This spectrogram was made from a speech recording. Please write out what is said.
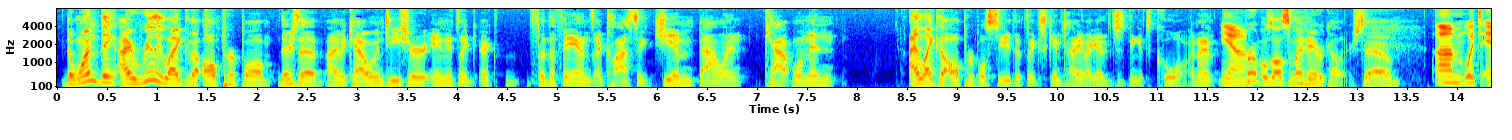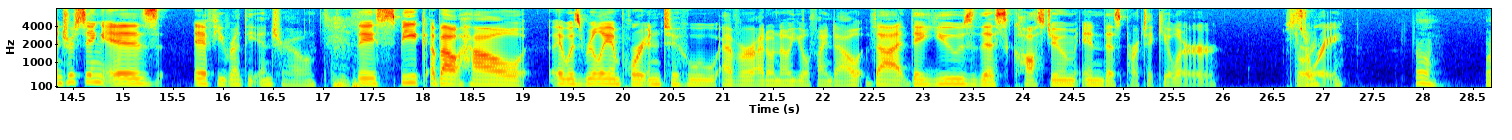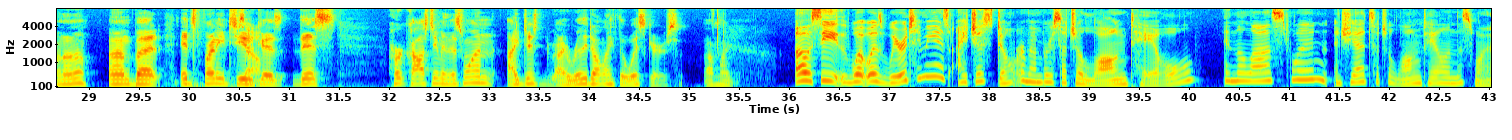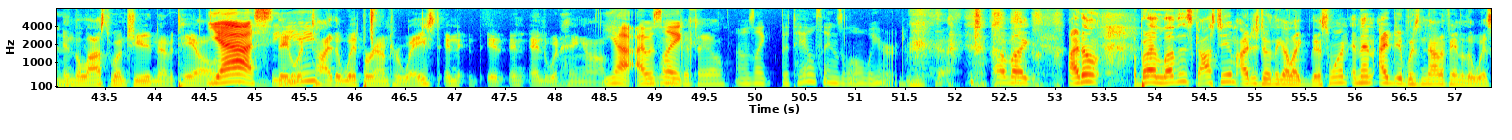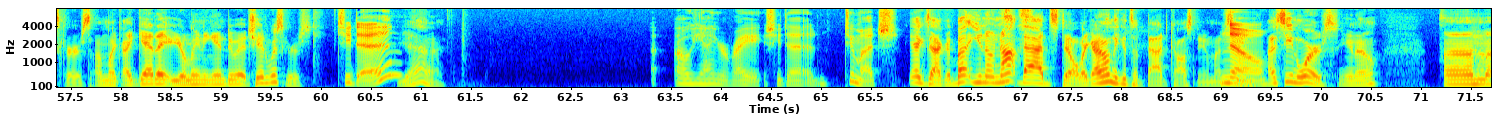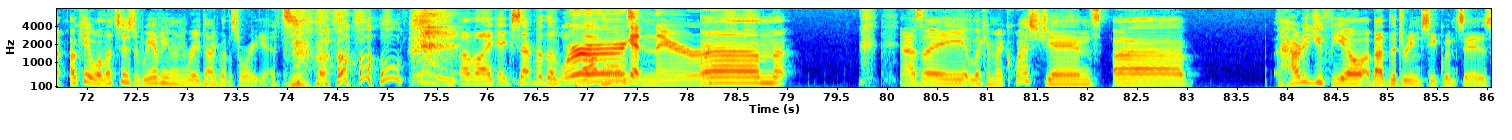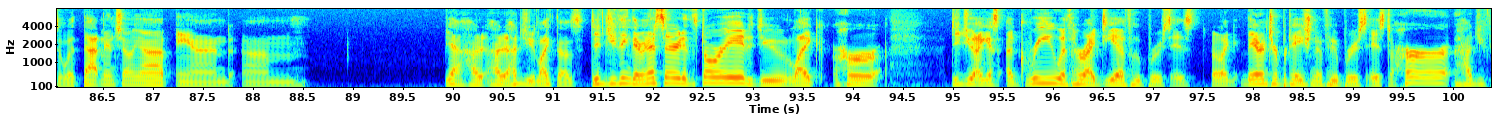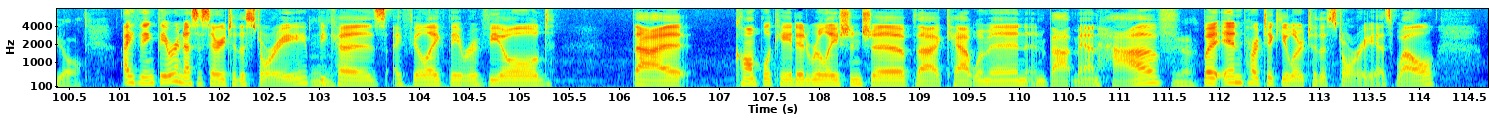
the one thing I really like the all purple. There's a I have a Catwoman T-shirt and it's like a, for the fans a classic Jim Balent Catwoman. I like the all purple suit that's like skin tight. Like I just think it's cool, and I Yeah. purple's also my favorite color. So Um, what's interesting is if you read the intro, they speak about how it was really important to whoever, I don't know, you'll find out, that they use this costume in this particular Story? story. oh, I don't know. Um, but it's funny too So. because this her costume in this one, I just I really don't like the whiskers. I'm like, Oh, see, what was weird to me is I just don't remember such a long tail in the last one, and she had such a long tail in this one. in the last one she didn't have a tail. yeah, see, They would tie the whip around her waist and it and end would hang off. yeah, I was like, like, a tail. I was like, the tail thing's a little weird. I'm like, I don't, but I love this costume. I just don't think I like this one. And then I did, was not a fan of the whiskers. I'm like, I get it. You're leaning into it. She had whiskers. She did? Yeah. Oh yeah, you're right. She did too much. Yeah, exactly. But you know, not bad still. Like I don't think it's a bad costume. I've No. seen I've seen worse, you know. Um okay, well let's just we haven't even really talked about the story yet. So I'm like except for the We're getting there. Um as I look at my questions, uh how did you feel about the dream sequences with Batman showing up and um yeah, how, how, how did you like those? Did you think they were necessary to the story? Did you like her did you I guess agree with her idea of who Bruce is or like their interpretation of who Bruce is to her? How'd you feel? I think they were necessary to the story Mm. because I feel like they revealed that complicated relationship that Catwoman and Batman have, Yeah. but in particular to the story as well.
